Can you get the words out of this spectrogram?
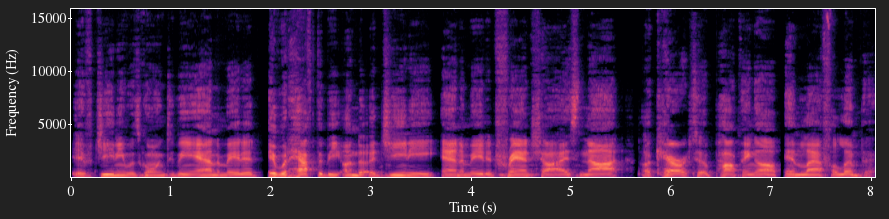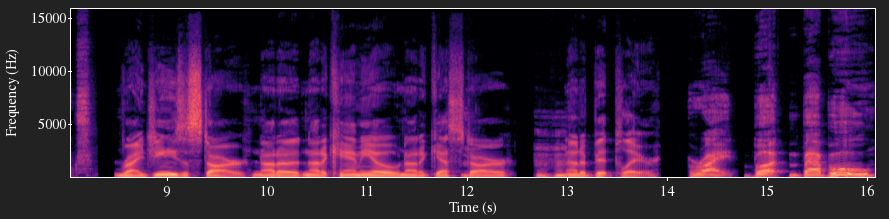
if Jeannie was going to be animated, it would have to be under a Jeannie animated franchise, not a character popping up in Laugh Olympics. Right. Jeannie's a star, not a not a cameo, not a guest star, Mm-hmm. not a bit player. Right. But Babu,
